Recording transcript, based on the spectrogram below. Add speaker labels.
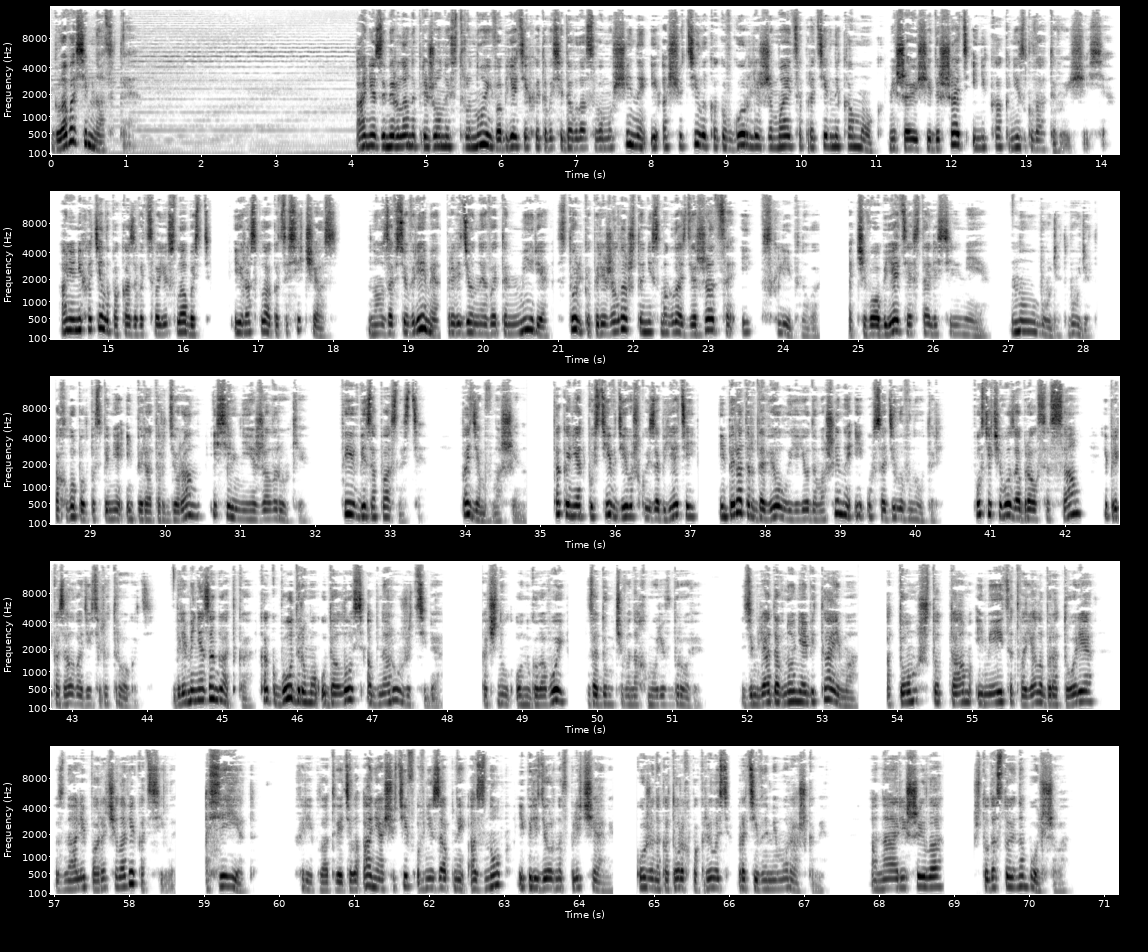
Speaker 1: Глава 17 Аня замерла напряженной струной в объятиях этого седовласого мужчины и ощутила, как в горле сжимается противный комок, мешающий дышать и никак не сглатывающийся. Аня не хотела показывать свою слабость и расплакаться сейчас, но за все время, проведенное в этом мире, столько пережила, что не смогла сдержаться и всхлипнула, отчего объятия стали сильнее. «Ну, будет, будет». Похлопал по спине император Дюран и сильнее сжал руки. «Ты в безопасности. Пойдем в машину». Так и не отпустив девушку из объятий, император довел ее до машины и усадил внутрь, после чего забрался сам и приказал водителю трогать. «Для меня загадка, как бодрому удалось обнаружить себя», — качнул он головой, задумчиво нахмурив брови. «Земля давно необитаема. О том, что там имеется твоя лаборатория, знали пара человек от силы. «Осиет», — хрипло ответила Аня, ощутив внезапный озноб и передернув плечами, кожа на которых покрылась противными мурашками. Она решила, что достойна большего.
